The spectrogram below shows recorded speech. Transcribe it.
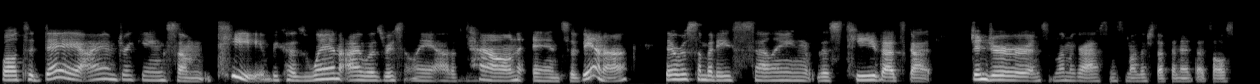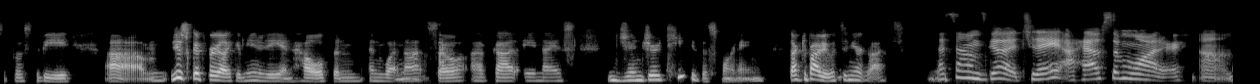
Well, today I am drinking some tea because when I was recently out of town in Savannah, there was somebody selling this tea that's got ginger and some lemongrass and some other stuff in it that's all supposed to be um, just good for like immunity and health and, and whatnot. So I've got a nice ginger tea this morning. Dr. Bobby, what's in your glass? That sounds good. Today I have some water. Um,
